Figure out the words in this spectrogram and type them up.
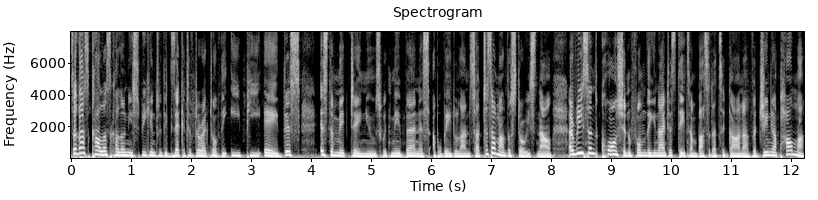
So that's Carlos Calony speaking to the executive director of the EPA. This is the midday news with me, Bernice Abu-Baidoo Ansah. To some other stories now. A recent caution from the United States ambassador to Ghana, Virginia Palmer,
